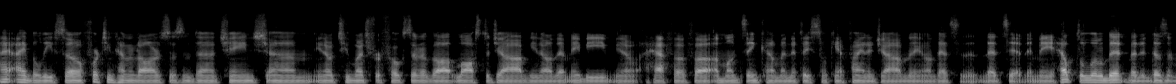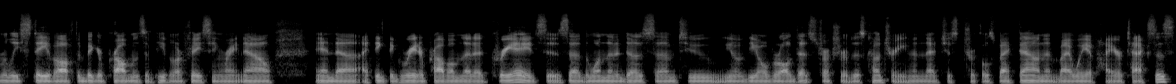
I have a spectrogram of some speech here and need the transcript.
I, I believe so. Fourteen hundred dollars doesn't uh, change, um, you know, too much for folks that have uh, lost a job. You know, that may be you know half of uh, a month's income, and if they still can't find a job, you know, that's uh, that's it. It may have helped a little bit, but it doesn't really stave off the bigger problems that people are facing right now. And uh, I think the greater problem that it creates is uh, the one that it does um, to you know the overall debt structure of this country, and that just trickles back down and by way of higher taxes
